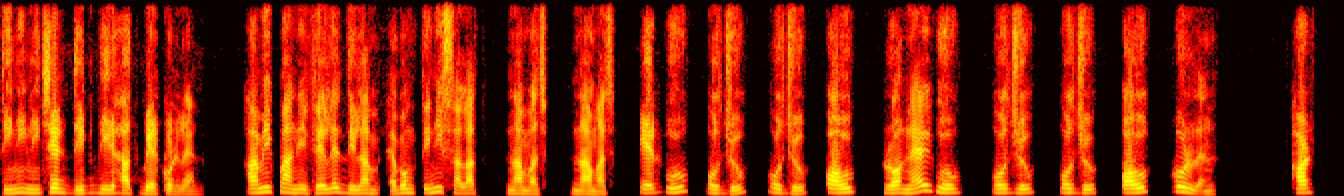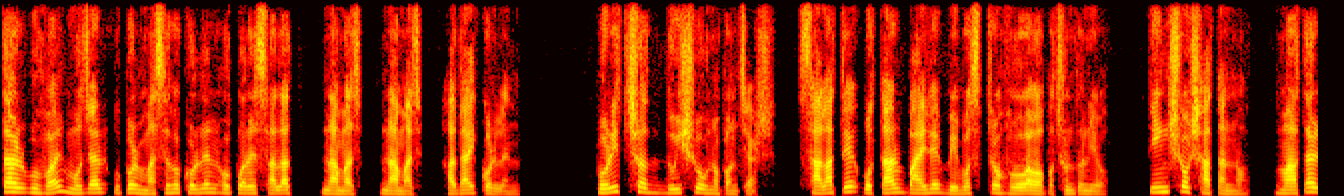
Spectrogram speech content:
তিনি নিচের দিক দিয়ে হাত বের করলেন। আমি পানি ফেলে দিলাম এবং তিনি সালাত, নামাজ নামাজ, এর উ, অজু অজু অ রন্যায় উ, অজু অজু অ করলেন। আর তার উভয় মোজার উপর মাসেহ করলেন ও পরে সালাত, নামাজ নামাজ আদায় করলেন। পরিচ্ছদ দুইশো উনপঞ্চাশ। সালাতে ও তার বাইরে বিবস্ত্র হওয়া অপছন্দনীয়। তিনশো সাতান্ন। মাতার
